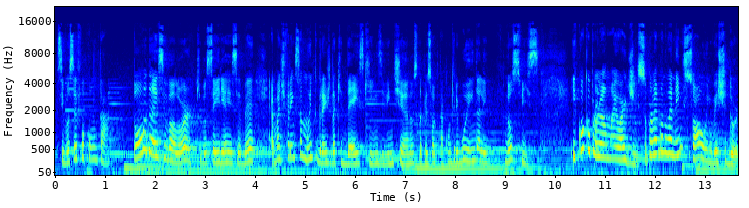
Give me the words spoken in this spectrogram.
se você for contar todo esse valor que você iria receber, é uma diferença muito grande daqui 10, 15, 20 anos da pessoa que está contribuindo ali nos FIIs. E qual que é o problema maior disso? O problema não é nem só o investidor.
